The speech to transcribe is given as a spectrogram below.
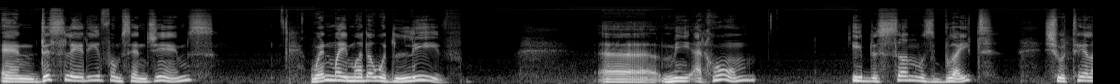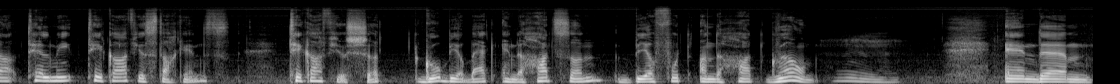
And this lady from St. James, when my mother would leave uh, me at home, if the sun was bright, she would tell, her, tell me, take off your stockings, take off your shirt, go bareback in the hot sun, barefoot on the hot ground. Mm. And um,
